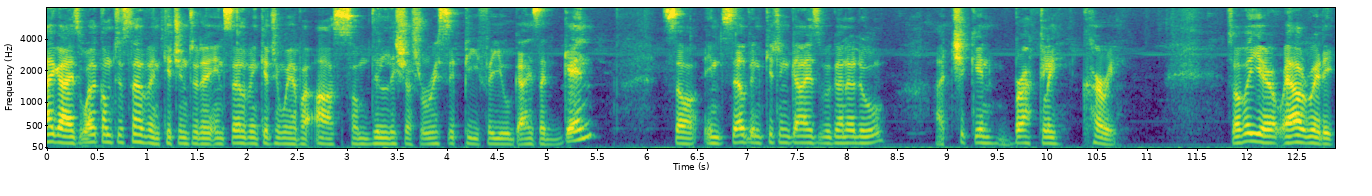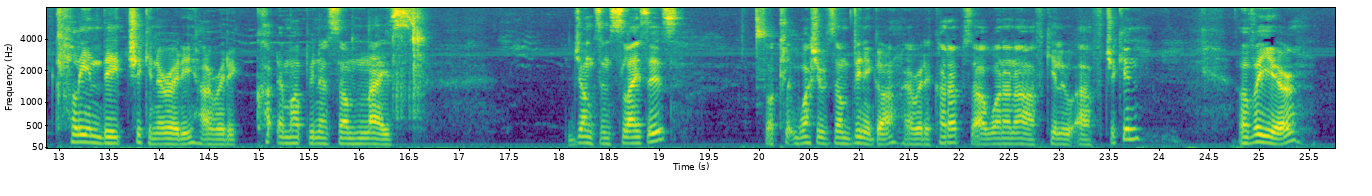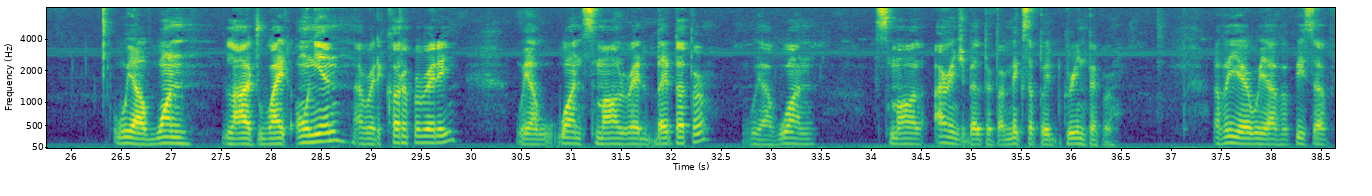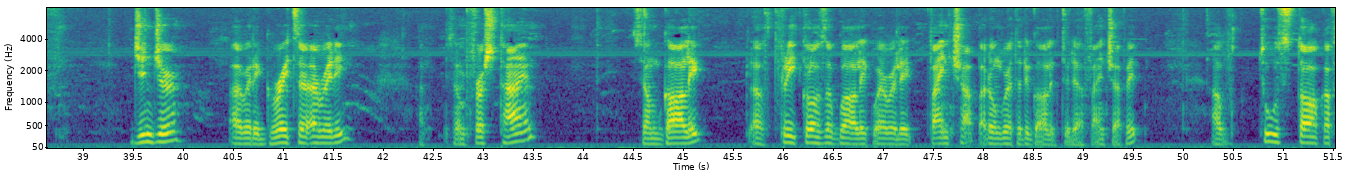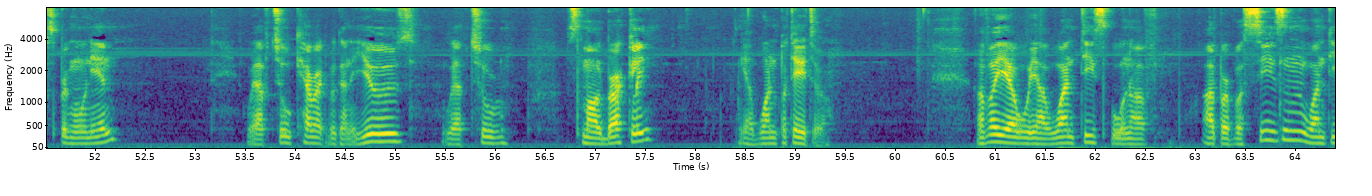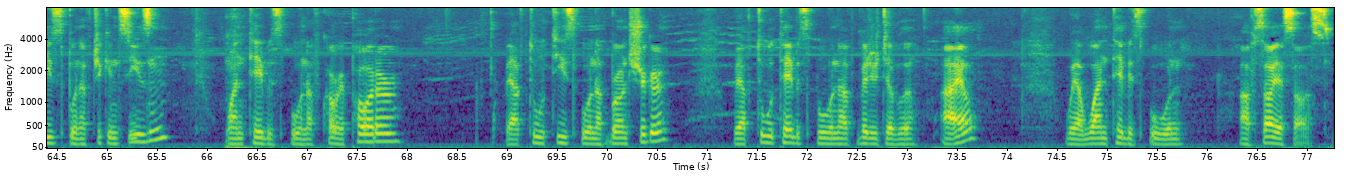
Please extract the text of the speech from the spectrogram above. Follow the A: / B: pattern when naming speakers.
A: Hi guys, welcome to Selvin Kitchen today. In Selvin Kitchen we have an awesome delicious recipe for you guys again. So in Selvin Kitchen guys we're gonna do a chicken broccoli curry. So over here we already cleaned the chicken already, I already cut them up into some nice chunks and slices. So I wash it with some vinegar, I already cut up, so one and a half kilo of chicken. Over here we have one large white onion already cut up already we have one small red bell pepper. We have one small orange bell pepper mixed up with green pepper. Over here we have a piece of ginger already grated already. Some fresh thyme some garlic uh, three cloves of garlic. We already fine chop. I don't grate the garlic today. I fine chop it. I have two stalk of spring onion. We have two carrot we're going to use. We have two small broccoli. We have one potato over here we have one teaspoon of all-purpose season one teaspoon of chicken season one tablespoon of curry powder. We have two teaspoons of brown sugar. We have two tablespoons of vegetable oil. We have one tablespoon of soy sauce.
